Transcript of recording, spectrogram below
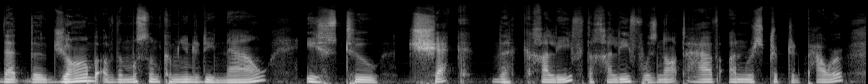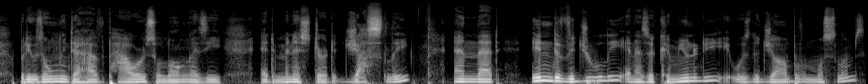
that the job of the Muslim community now is to check the caliph. The caliph was not to have unrestricted power, but he was only to have power so long as he administered justly, and that individually and as a community, it was the job of Muslims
